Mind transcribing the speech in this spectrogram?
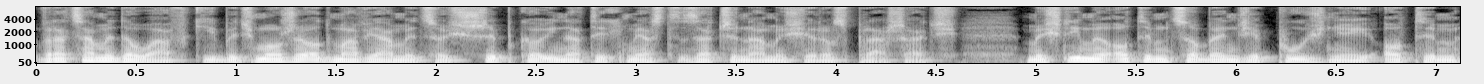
Wracamy do ławki, być może odmawiamy coś szybko i natychmiast zaczynamy się rozpraszać. Myślimy o tym, co będzie później, o tym,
